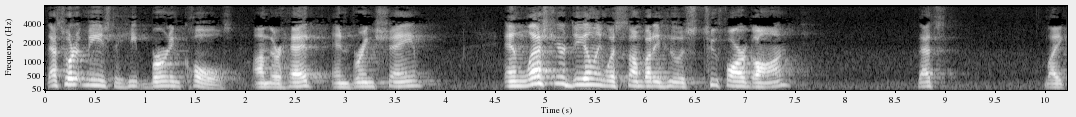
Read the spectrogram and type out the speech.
That's what it means to heap burning coals on their head and bring shame. Unless you're dealing with somebody who is too far gone, that's like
